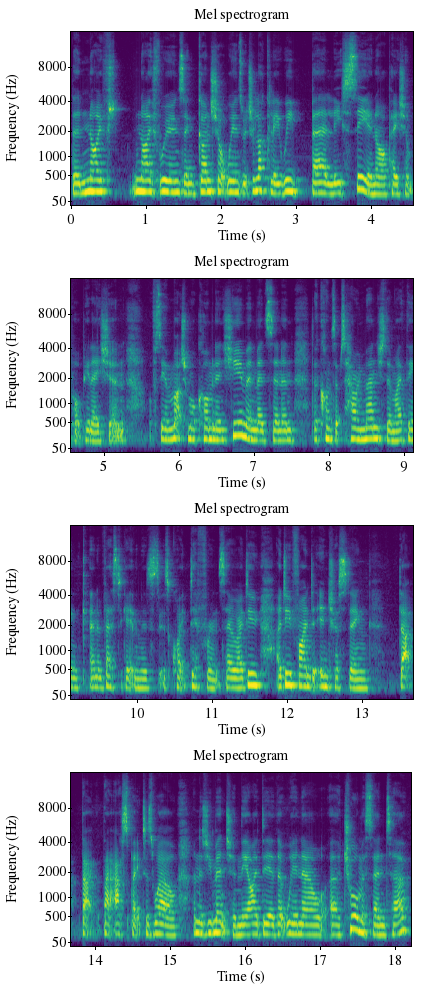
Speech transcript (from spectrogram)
the knife knife wounds and gunshot wounds, which luckily we barely see in our patient population, obviously are much more common in human medicine, and the concept of how we manage them, I think, and investigate them is, is quite different. So I do I do find it interesting that that that aspect as well. And as you mentioned, the idea that we're now a trauma centre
